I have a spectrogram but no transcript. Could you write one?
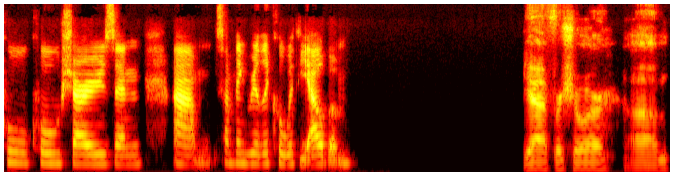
cool, cool shows and um, something really cool with the album. Yeah, for sure. Um,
